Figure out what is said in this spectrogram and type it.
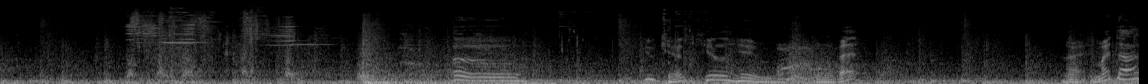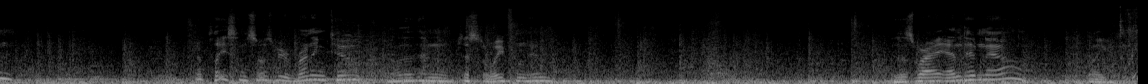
Kill him. Wanna bet? Alright, am I done? A place I'm supposed to be running to? Other than just away from him? Is this where I end him now? Like...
